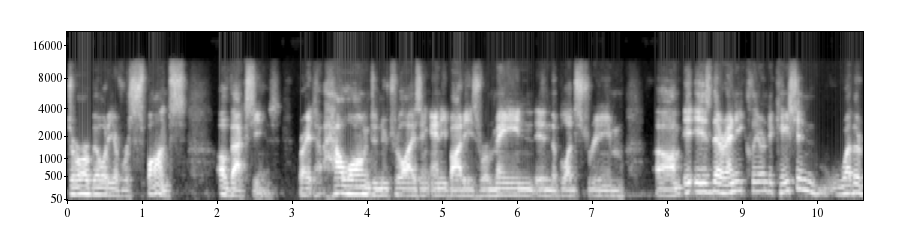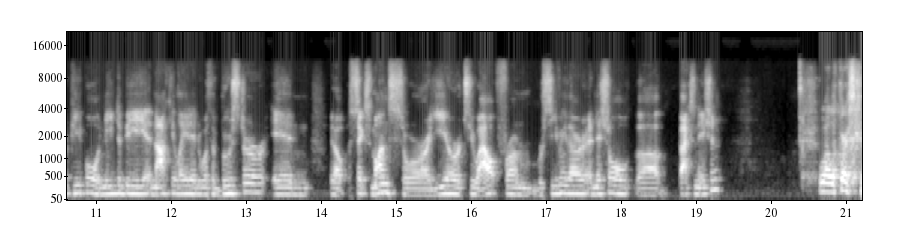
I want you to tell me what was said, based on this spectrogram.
durability of response of vaccines, right? How long do neutralizing antibodies remain in the bloodstream? Um, is there any clear indication whether people need to be inoculated with a booster in you know six months or a year or two out from receiving their initial uh, vaccination? Well, of course,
